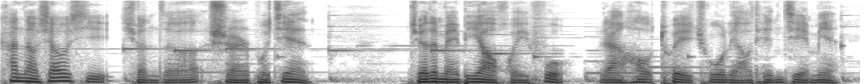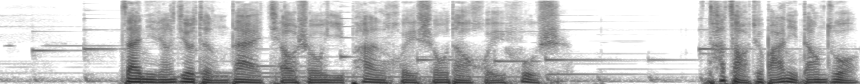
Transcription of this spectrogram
看到消息选择视而不见，觉得没必要回复，然后退出聊天界面。在你仍旧等待、翘首以盼会收到回复时，他早就把你当做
